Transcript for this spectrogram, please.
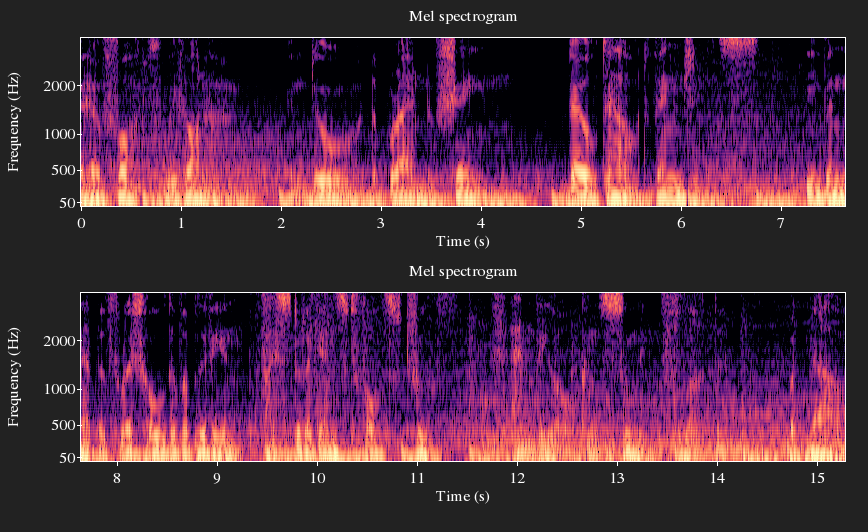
have fought with honor, endured the brand of shame, dealt out vengeance. Even at the threshold of oblivion, I stood against false truth and the all-consuming flood. But now,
